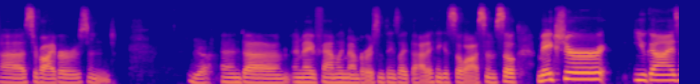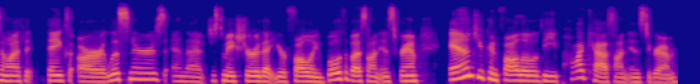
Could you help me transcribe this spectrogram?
uh, survivors and Yeah. and um, and my family members and things like that. I think it's so awesome. So make sure you guys. I want to th- thank our listeners and that just to make sure that you're following both of us on Instagram, and you can follow the podcast on Instagram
